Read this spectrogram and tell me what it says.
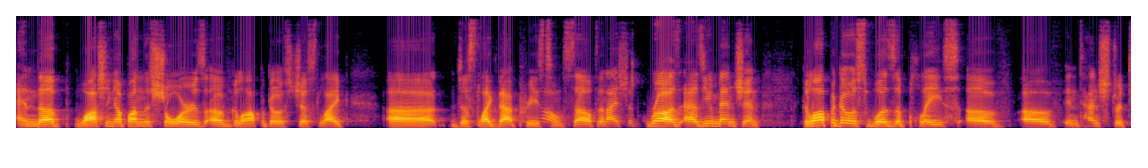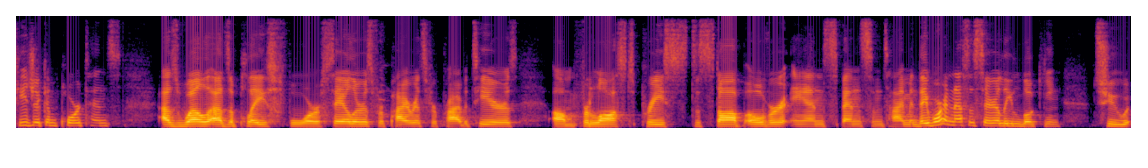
end up washing up on the shores of Galapagos just like uh, just like that priest oh. himself. Then I should, Roz, as you mentioned, Galapagos was a place of, of intense strategic importance, as well as a place for sailors, for pirates, for privateers, um, for lost priests to stop over and spend some time. And they weren't necessarily looking to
